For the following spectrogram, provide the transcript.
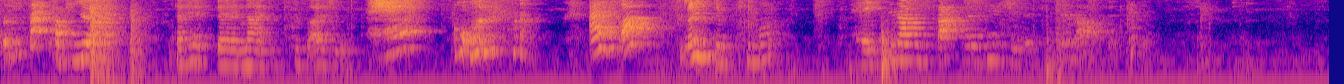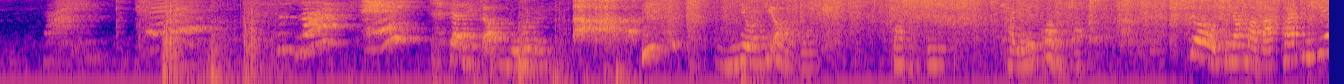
Wo ist das Backpapier? Daher, äh, nein, das ist das alte. Hä? Oh, Als ob. vielleicht im Zimmer. Hey, genau das Backpapier nicht in das Zimmer. Da liegt's auf dem Boden. Ah. Wir und die Ordnung. Das ist keine Freundschaft. So, hier nochmal Backpapier.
